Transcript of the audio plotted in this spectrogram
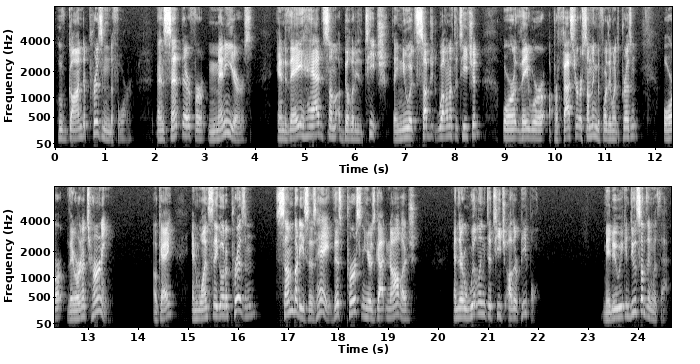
who've gone to prison before, been sent there for many years, and they had some ability to teach. They knew a subject well enough to teach it, or they were a professor or something before they went to prison, or they were an attorney. Okay? And once they go to prison, somebody says, hey, this person here has got knowledge and they're willing to teach other people. Maybe we can do something with that.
